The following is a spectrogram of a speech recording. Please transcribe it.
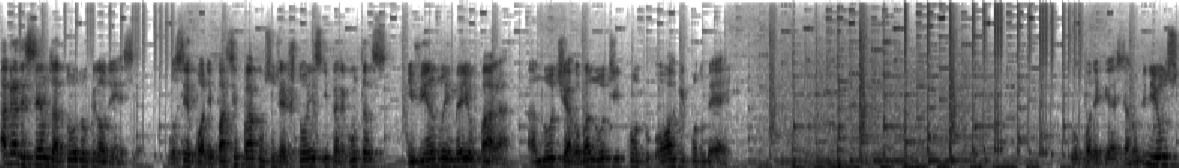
Agradecemos a todos pela audiência. Você pode participar com sugestões e perguntas enviando um e-mail para anute.org.br. O podcast Anunc News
